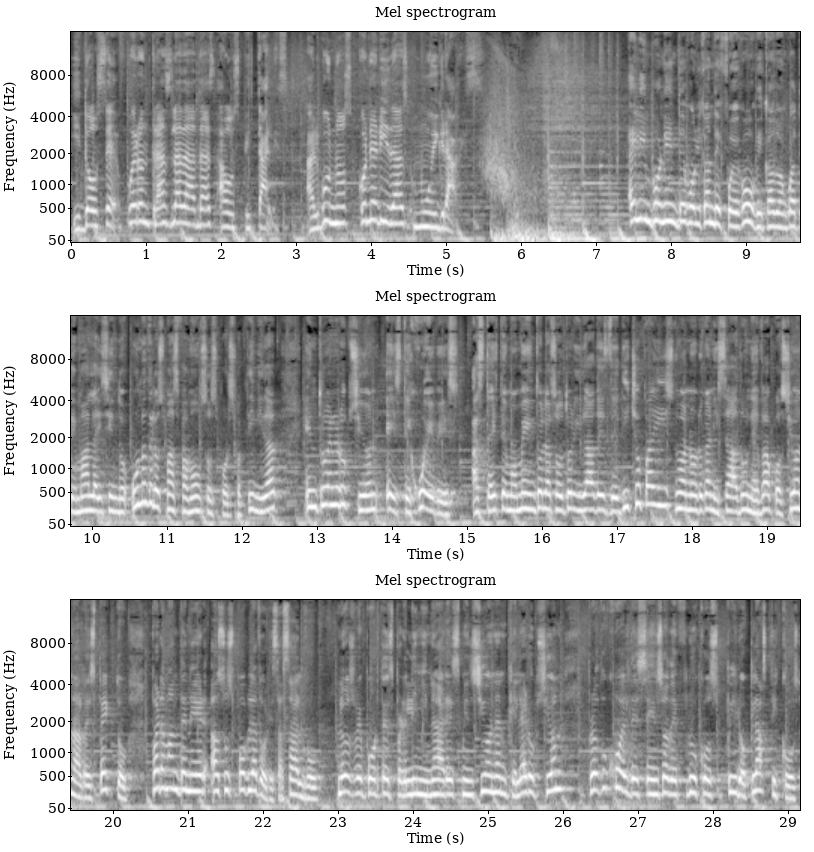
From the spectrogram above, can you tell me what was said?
y 12 fueron trasladadas a hospitales, algunos con heridas muy graves. El imponente volcán de fuego, ubicado en Guatemala y siendo uno de los más famosos por su actividad, entró en erupción este jueves. Hasta este momento, las autoridades de dicho país no han organizado una evacuación al respecto para mantener a sus pobladores a salvo. Los reportes preliminares mencionan que la erupción produjo el descenso de flujos piroclásticos,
